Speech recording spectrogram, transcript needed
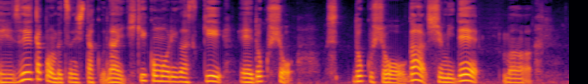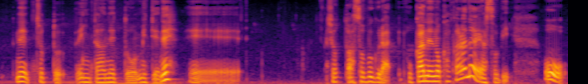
えー、贅沢も別にしたくない引きこもりが好き、えー、読書読書が趣味でまあねちょっとインターネットを見てね、えー、ちょっと遊ぶぐらいお金のかからない遊びを、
